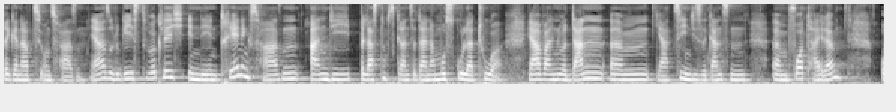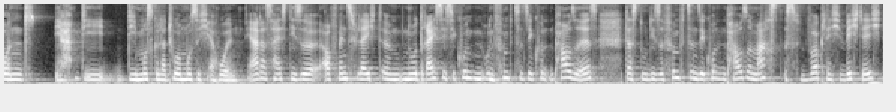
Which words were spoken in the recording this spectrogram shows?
Regenerationsphasen. Ja, also du gehst wirklich in den Trainingsphasen an die Belastungsgrenze deiner Muskulatur. Ja, weil nur dann ähm, ja, ziehen diese ganzen ähm, Vorteile. Und ja, die, die Muskulatur muss sich erholen. Ja, das heißt, diese, auch wenn es vielleicht ähm, nur 30 Sekunden und 15 Sekunden Pause ist, dass du diese 15 Sekunden Pause machst, ist wirklich wichtig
